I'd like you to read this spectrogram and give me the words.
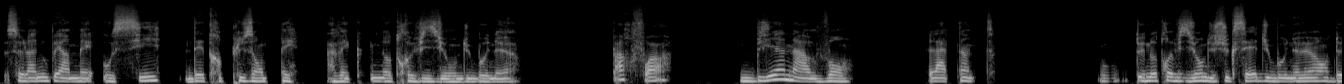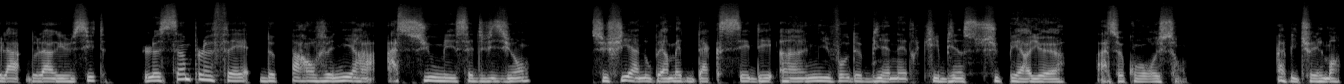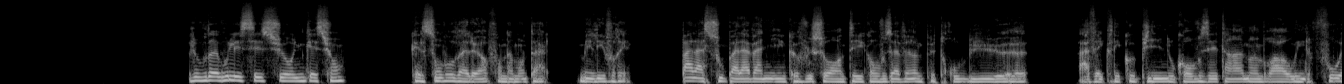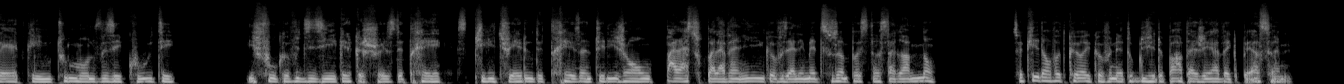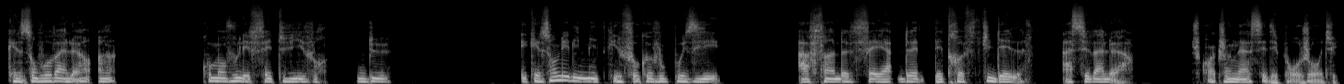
cela nous permet aussi d'être plus en paix avec notre vision du bonheur. Parfois, bien avant l'atteinte de notre vision du succès, du bonheur, de la, de la réussite, le simple fait de parvenir à assumer cette vision suffit à nous permettre d'accéder à un niveau de bien-être qui est bien supérieur à ce qu'on ressent habituellement. Je voudrais vous laisser sur une question. Quelles sont vos valeurs fondamentales Mais les vraies? Pas la soupe à la vanille que vous sortez quand vous avez un peu trop bu euh, avec les copines ou quand vous êtes à un endroit où il faut être et où tout le monde vous écoute et il faut que vous disiez quelque chose de très spirituel ou de très intelligent ou pas la soupe à la vanille que vous allez mettre sous un post Instagram. Non. Ce qui est dans votre cœur et que vous n'êtes obligé de partager avec personne. Quelles sont vos valeurs? Un? Comment vous les faites vivre? Deux? Et quelles sont les limites qu'il faut que vous posiez afin de faire, d'être fidèle à ces valeurs? Je crois que j'en ai assez dit pour aujourd'hui.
